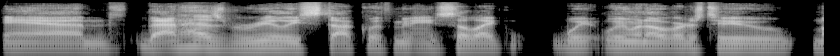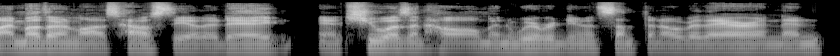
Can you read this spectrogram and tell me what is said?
And that has really stuck with me. So, like, we, we went over to my mother in law's house the other day, and she wasn't home, and we were doing something over there. And then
